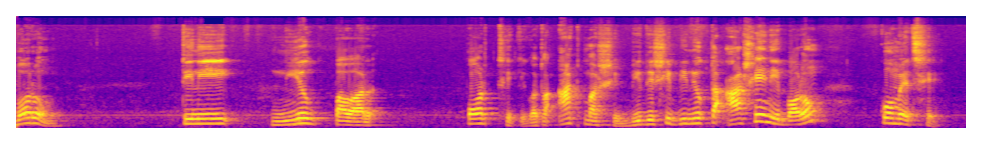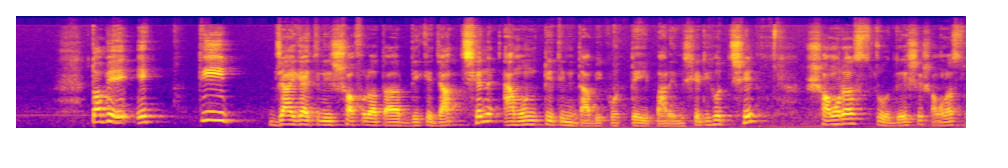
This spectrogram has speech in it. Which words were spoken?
বরং তিনি নিয়োগ পাওয়ার পর থেকে গত আট মাসে বিদেশি বিনিয়োগটা আসেনি, বরং কমেছে। তবে একটি জায়গায় তিনি সফলতার দিকে যাচ্ছেন, এমনটি তিনি দাবি করতেই পারেন। সেটি হচ্ছে, সমরাস্ত্র দেশে সমরাস্ত্র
